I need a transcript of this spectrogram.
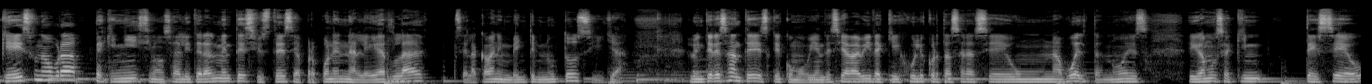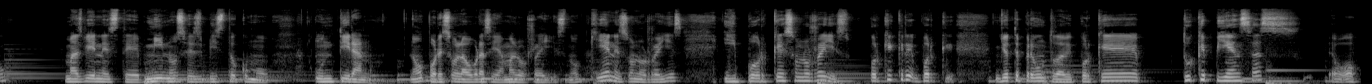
que es una obra pequeñísima, o sea, literalmente si ustedes se proponen a leerla, se la acaban en 20 minutos y ya. Lo interesante es que, como bien decía David, aquí Julio Cortázar hace una vuelta, no es, digamos, aquí Teseo, más bien este Minos es visto como un tirano, ¿no? Por eso la obra se llama Los Reyes, ¿no? ¿Quiénes son los reyes y por qué son los reyes? ¿Por qué cree? Porque yo te pregunto, David, ¿por qué tú qué piensas o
